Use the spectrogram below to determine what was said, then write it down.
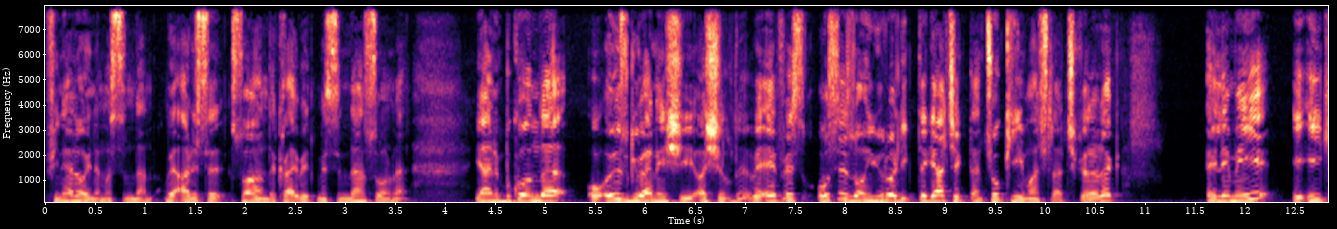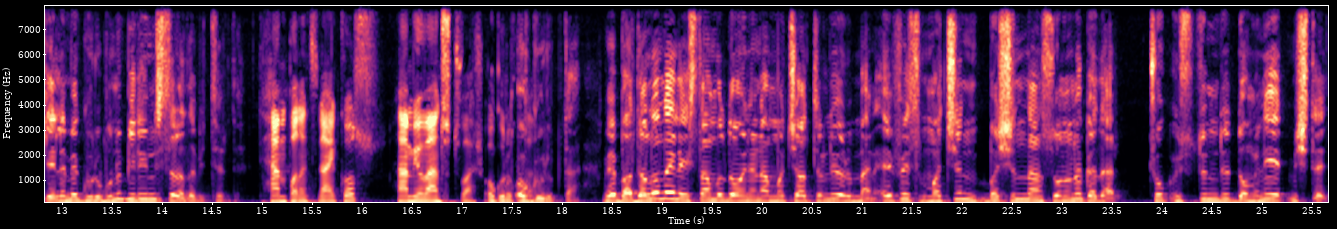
final oynamasından ve Aris'e son anda kaybetmesinden sonra yani bu konuda o özgüven eşiği aşıldı ve Efes o sezon Euroleague'de gerçekten çok iyi maçlar çıkararak elemeyi e, ilk eleme grubunu birinci sırada bitirdi. Hem Panathinaikos hem Juventus var o grupta. O grupta. Ve Badalona ile İstanbul'da oynanan maçı hatırlıyorum ben. Efes maçın başından sonuna kadar çok üstündü, domine etmişti.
